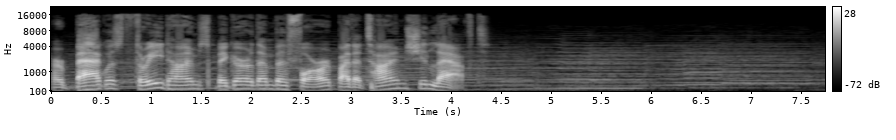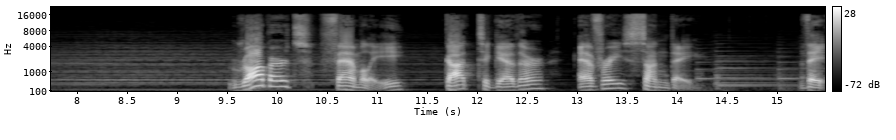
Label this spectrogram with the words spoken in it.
Her bag was three times bigger than before by the time she left. Robert's family got together every Sunday. They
